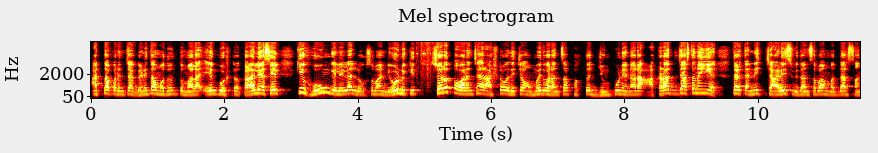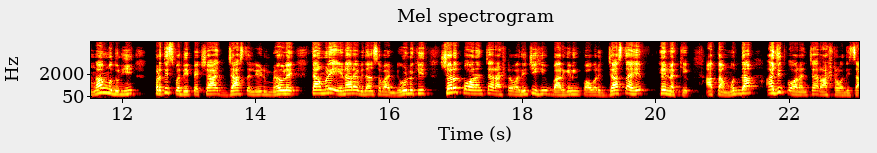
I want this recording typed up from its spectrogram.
आतापर्यंतच्या गणितामधून तुम्हाला एक गोष्ट कळाली असेल की होऊन गेलेल्या लोकसभा निवडणुकीत शरद पवारांच्या राष्ट्रवादीच्या उमेदवारांचा फक्त जिंकून येणारा आकडाच जास्त नाहीये. तर त्यांनी चाळीस विधानसभा मतदारसंघांमधूनही प्रतिस्पर्धीपेक्षा जास्त लीड मिळवले. त्यामुळे येणाऱ्या विधानसभा निवडणुकीत शरद पवारांच्या राष्ट्रवादीची ही बार्गेनिंग पॉवर जास्त आहे हे नक्की. आता मुद्दा अजित पवारांच्या राष्ट्रवादीचा.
